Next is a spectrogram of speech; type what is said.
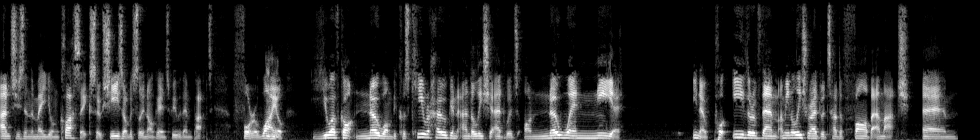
and she's in the Mae Young Classic, so she's obviously not going to be with Impact for a while. You have got no one because Kiera Hogan and Alisha Edwards are nowhere near. You know, put either of them. I mean, Alisha Edwards had a far better match um,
